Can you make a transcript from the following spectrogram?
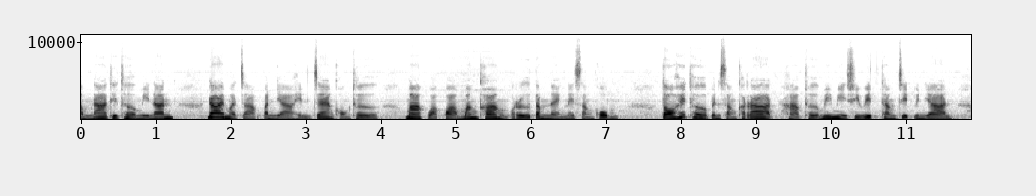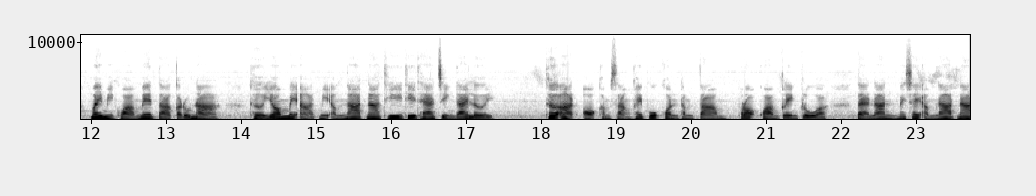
อำนาจที่เธอมีนั้น ได้มาจากปัญญาเห็นแจ้งของเธอ มากกว่าความมั่งคั่งหรือตำแหน่งในสังคม ต่อให้เธอเป็นสังฆราช หากเธอไม่มีชีวิตทางจิตวิญญาณ ไม่มีความเมตตากรุณา เธอย่อมไม่อาจมีอำนาจหน้าที่ที่แท้จริงได้เลย เธออาจออกคำสั่งให้ผู้คนทำตาม เพราะความเกรงกลัว แต่นั่นไม่ใช่อำนาจหน้า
